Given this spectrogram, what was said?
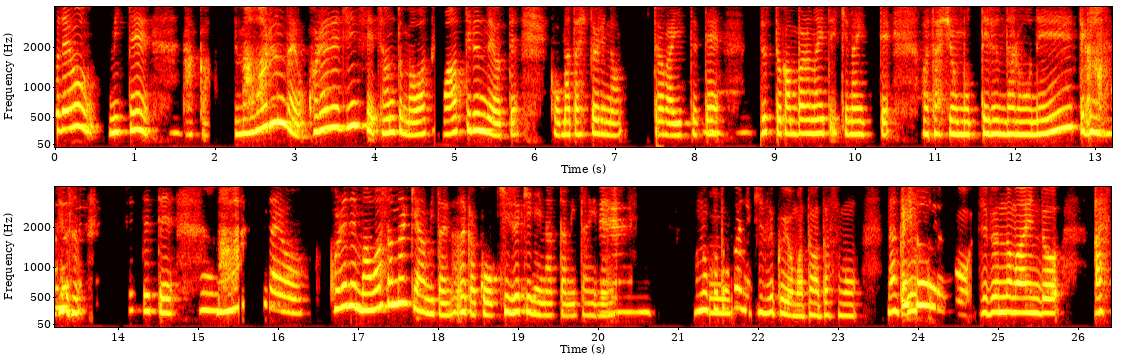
それを見て、なんか、回るんだよ。これで人生ちゃんと回っ、回ってるんだよって、こう、また一人の人が言ってて、ずっと頑張らないといけないって、私思ってるんだろうねって、こう言ってて、うん回るんだよ。これで回さなきゃ、みたいな、なんかこう、気づきになったみたいえで。ーその言葉に気づくよ、また私も。なんかえ、今自分のマインド、明日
